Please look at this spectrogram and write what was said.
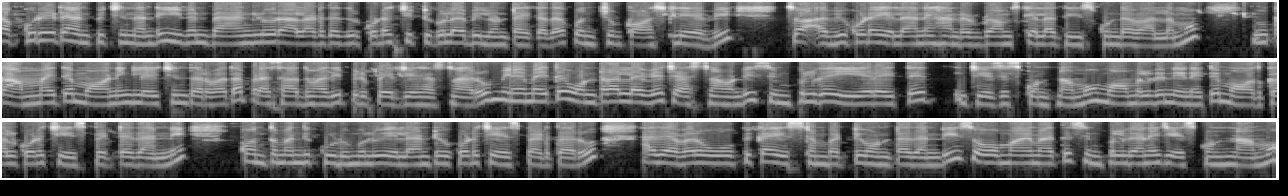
తక్కువ రేటే అనిపించిందండి. ఈవెన్ బెంగళూరు అలాంటి దగ్గర కూడా చిట్టు గులాబీలు ఉంటాయి కదా కొంచెం కాస్ట్లీ అవి. సో అవి కూడా ఇలానే హండ్రెడ్ గ్రామ్స్కి ఇలా తీసుకునే వాళ్ళము. ఇంకా అమ్మ అయితే మార్నింగ్ లేచిన తర్వాత ప్రసాదం అది ప్రిపేర్ చేసేస్తున్నారు. మేమైతే ఉండ్రాళ్ళు అవే చేస్తున్నామండి. సింపుల్గా ఇయర్ అయితే చేసేసుకుంటున్నాము. మామూలుగా నేనైతే మోదకాలు కూడా చేసి పెట్టేదాన్ని. కొంతమంది కుడుములు ఇలాంటివి కూడా చేసి పెడతారు. అది ఎవరు ఓపిక ఇష్టం బట్టి ఉంటుందండి. సో మేమైతే సింపుల్ గానే చేసుకుంటున్నాము.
